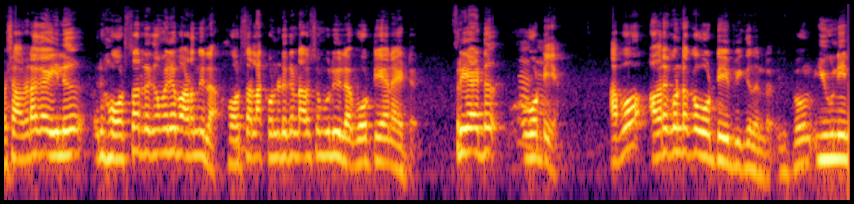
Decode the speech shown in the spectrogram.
പക്ഷെ അവരുടെ കയ്യിൽ ഒരു ഹോട്ട്സ്റ്റാർ എടുക്കാൻ വലിയ പാടുന്നില്ല ഹോട്ട്സ്റ്റാർ അക്കൗണ്ട് എടുക്കേണ്ട ആവശ്യം പോലും ഇല്ല വോട്ട് ചെയ്യാനായിട്ട്. ഫ്രീ ആയിട്ട് വോട്ട് ചെയ്യാം. അപ്പോൾ അവരെ കൊണ്ടൊക്കെ വോട്ട് ചെയ്യിപ്പിക്കുന്നുണ്ട്. ഇപ്പം യൂണിയൻ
